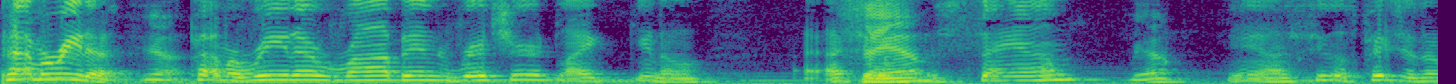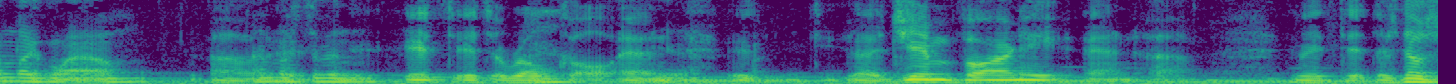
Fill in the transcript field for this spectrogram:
Pat Morita. Yeah. Pat Morita, Robin, Richard. Like, you know, I, I see Sam. those- Sam. Yeah. Yeah, I see those pictures. I'm like, wow. Uh, I must have been. It, it's a roll call, and uh, Jim Varney and. Uh, I mean, th- there's no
